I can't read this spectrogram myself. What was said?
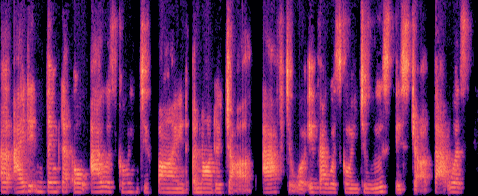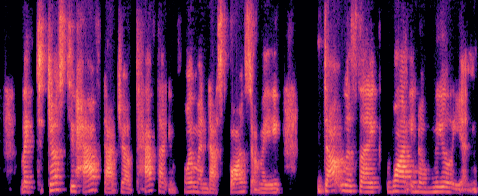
uh, I didn't think that oh I was going to find another job afterward if I was going to lose this job. That was like to, just to have that job, to have that employment that sponsor me. That was like one in a million.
